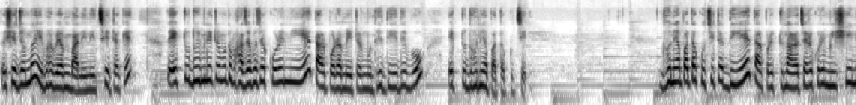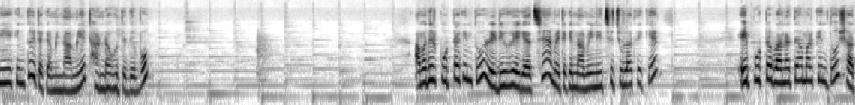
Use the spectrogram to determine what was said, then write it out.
তো সেজন্য এইভাবে আমি বানিয়ে নিচ্ছি এটাকে। তো একটু দুই মিনিটের মতো ভাজা ভাজা করে নিয়ে তারপর আমি এটার মধ্যে দিয়ে দেব একটু ধনিয়া পাতা কুচি। ধনিয়া পাতা কুচিটা দিয়ে তারপর একটু নাড়াচাড়া করে মিশিয়ে নিয়ে কিন্তু এটাকে আমি নামিয়ে ঠান্ডা হতে দেব। আমাদের পুরটা কিন্তু রেডি হয়ে গেছে। আমি এটাকে নামিয়ে নিচ্ছি চুলা থেকে। এই পুরটা বানাতে আমার কিন্তু সাত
